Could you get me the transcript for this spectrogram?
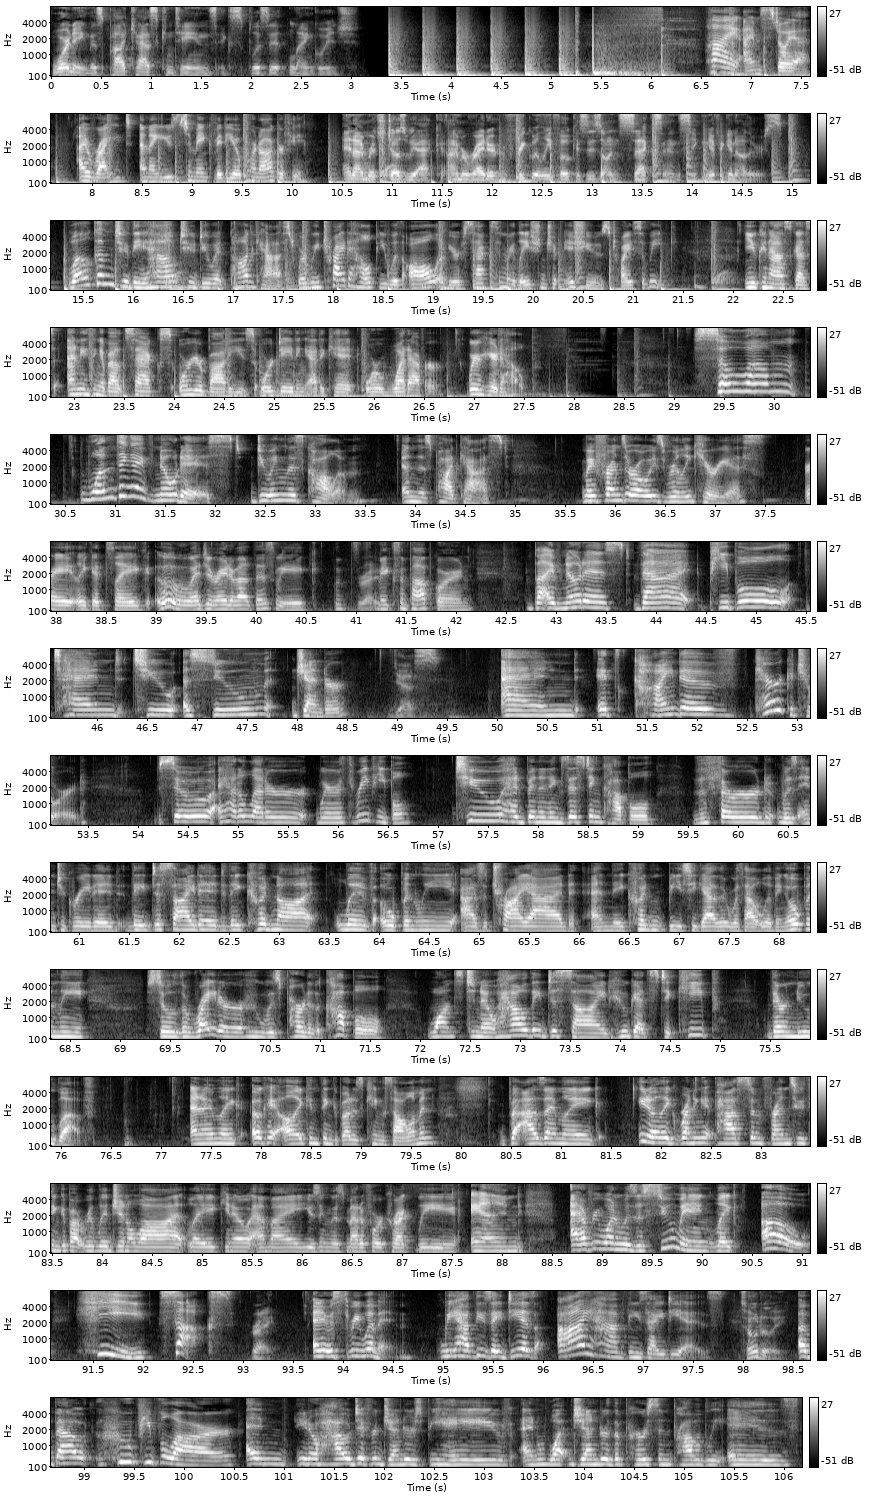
Warning this podcast contains explicit language. Hi, I'm Stoya. I write and I used to make video pornography. And I'm Rich Juzwiak. I'm a writer who frequently focuses on sex and significant others. Welcome to the How to Do It podcast, where we try to help you with all of your sex and relationship issues twice a week. You can ask us anything about sex or your bodies or dating etiquette or whatever. We're here to help. So, um, one thing I've noticed doing this column and this podcast, my friends are always really curious, right? Like, it's like, ooh, what'd you write about this week? Let's Right. make some popcorn. But I've noticed that people tend to assume gender Yes. and it's kind of caricatured. So I had a letter where three people, two had been an existing couple, the third was integrated. They decided they could not live openly as a triad and they couldn't be together without living openly. So the writer, who was part of the couple, wants to know how they decide who gets to keep their new love. And I'm like, okay, all I can think about is King Solomon. But as I'm like, you know, like running it past some friends who think about religion a lot, like, you know, am I using this metaphor correctly? And everyone was assuming, like, oh, he sucks. Right. And it was three women. We have these ideas. I have these ideas Totally. about who people are and you know how different genders behave and what gender the person probably is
